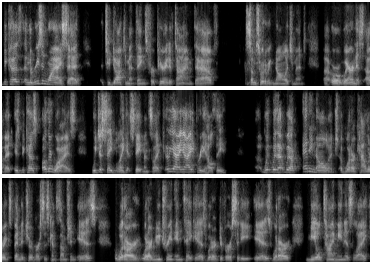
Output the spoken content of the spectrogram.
because and the reason why i said to document things for a period of time to have some sort of acknowledgement uh, or awareness of it is because otherwise we just say blanket statements like, "Oh yeah, yeah, I eat pretty healthy," uh, without without any knowledge of what our calorie expenditure versus consumption is, what our what our nutrient intake is, what our diversity is, what our meal timing is like.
